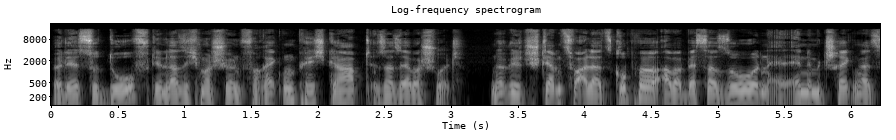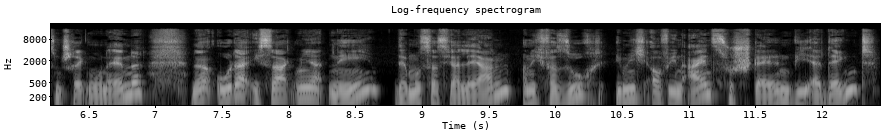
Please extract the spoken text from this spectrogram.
der ist so doof, den lasse ich mal schön verrecken, Pech gehabt, ist er selber schuld. Ne, wir sterben zwar alle als Gruppe, aber besser so ein Ende mit Schrecken als ein Schrecken ohne Ende. Ne? Oder ich sag mir, nee, der muss das ja lernen und ich versuche mich auf ihn einzustellen, wie er denkt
